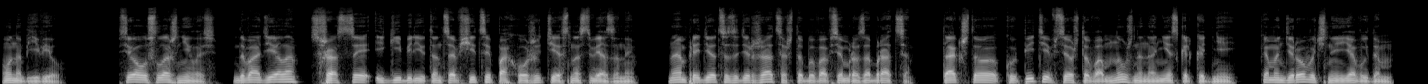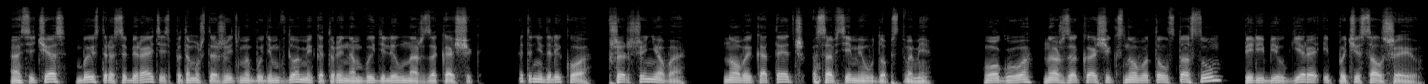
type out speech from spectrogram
он объявил. Все усложнилось. Два дела с шоссе и гибелью танцовщицы, похоже, тесно связаны. Нам придется задержаться, чтобы во всем разобраться. Так что купите все, что вам нужно на несколько дней. Командировочные я выдам. А сейчас быстро собирайтесь, потому что жить мы будем в доме, который нам выделил наш заказчик. Это недалеко, в Шершенево. Новый коттедж со всеми удобствами». «Ого, наш заказчик снова толстосум?» — перебил Гера и почесал шею.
